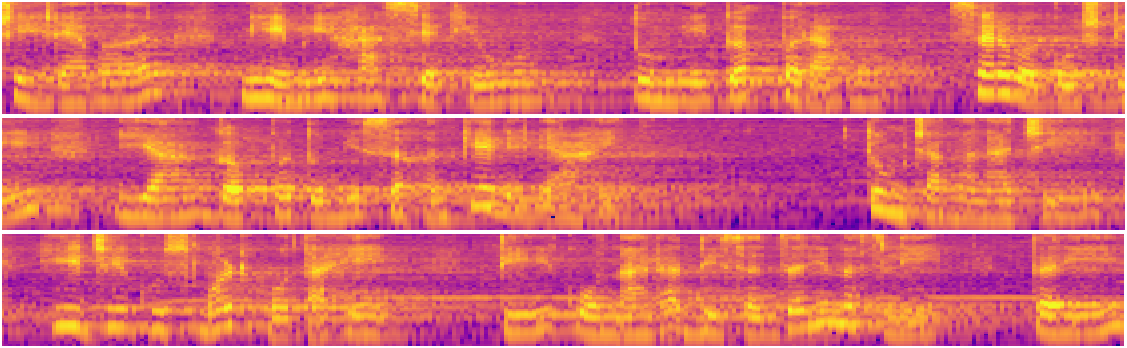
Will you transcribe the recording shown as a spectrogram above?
चेहऱ्यावर नेहमी हास्य ठेवून तुम्ही गप्प राहून सर्व गोष्टी या गप्प तुम्ही सहन केलेल्या आहेत. तुमच्या मनाची ही जी घुसमट होत आहे ती कोणाला दिसत जरी नसली तरी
